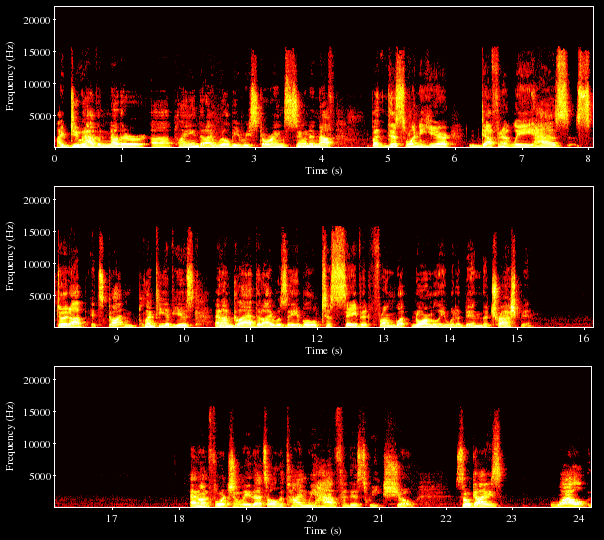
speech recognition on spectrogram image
I do have another uh, plane that I will be restoring soon enough. But this one here definitely has stood up. It's gotten plenty of use, and I'm glad that I was able to save it from what normally would have been the trash bin. And unfortunately, that's all the time we have for this week's show. So guys, while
